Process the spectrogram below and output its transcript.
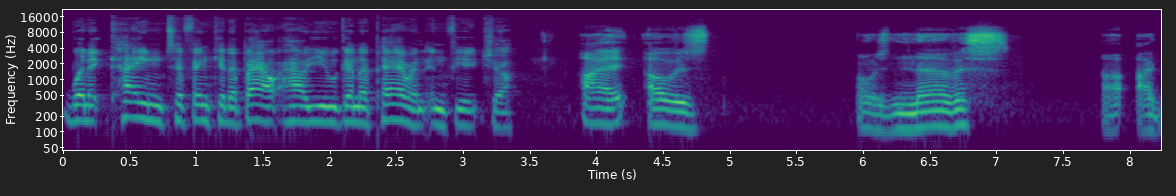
when it came to thinking about how you were going to parent in future? I I was I was nervous. I, I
